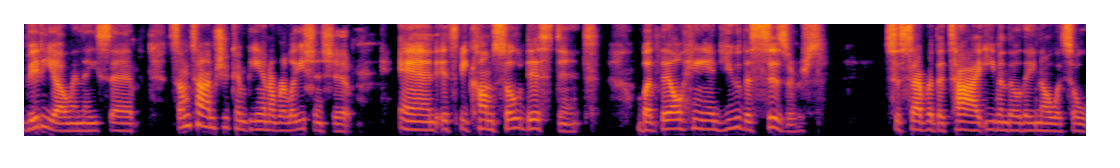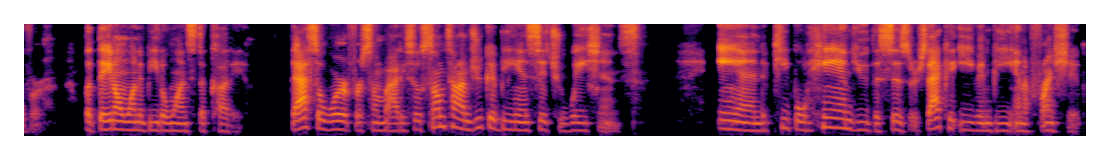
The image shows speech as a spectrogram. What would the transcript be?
video and they said, sometimes you can be in a relationship and it's become so distant, but they'll hand you the scissors to sever the tie, even though they know it's over, but they don't want to be the ones to cut it. That's a word for somebody. So sometimes you could be in situations and people hand you the scissors. That could even be in a friendship.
